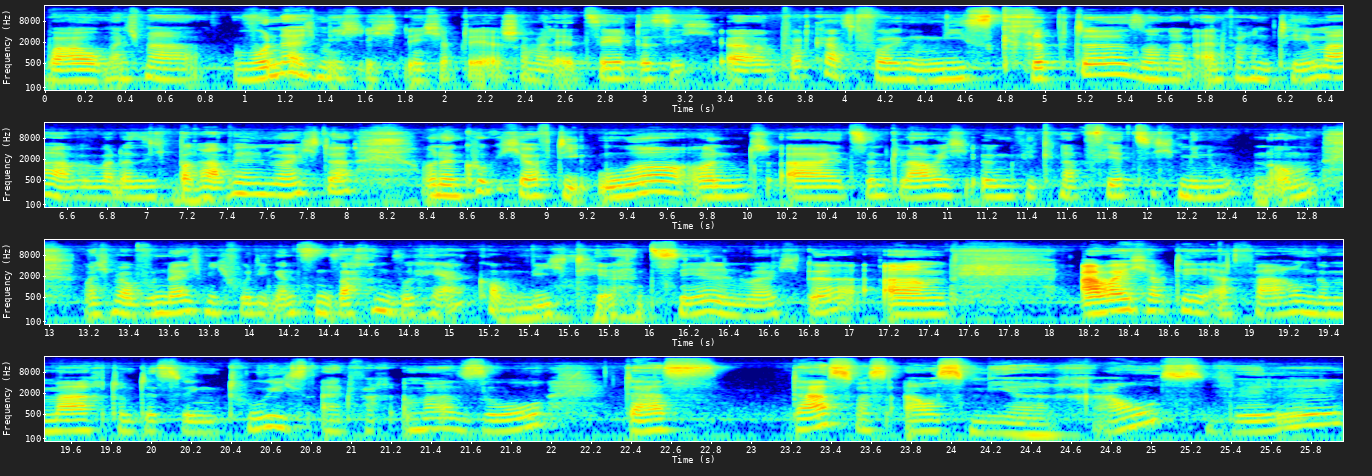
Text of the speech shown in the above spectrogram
wow, manchmal wundere ich mich. Ich, ich habe dir ja schon mal erzählt, dass ich äh, Podcast-Folgen nie skripte, sondern einfach ein Thema habe, über das ich brabbeln möchte. Und dann gucke ich auf die Uhr und äh, jetzt sind, glaube ich, irgendwie knapp 40 Minuten um. Manchmal wundere ich mich, wo die ganzen Sachen so herkommen, die ich dir erzählen möchte. Ähm, aber ich habe die Erfahrung gemacht und deswegen tue ich es einfach immer so, dass das, was aus mir raus will,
